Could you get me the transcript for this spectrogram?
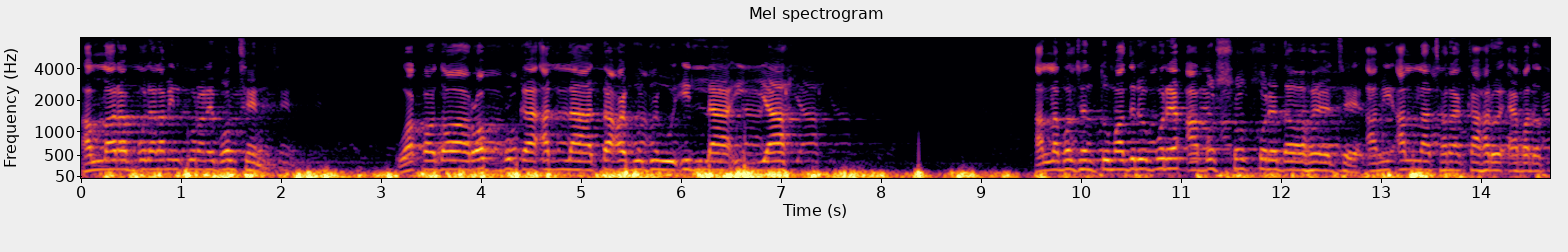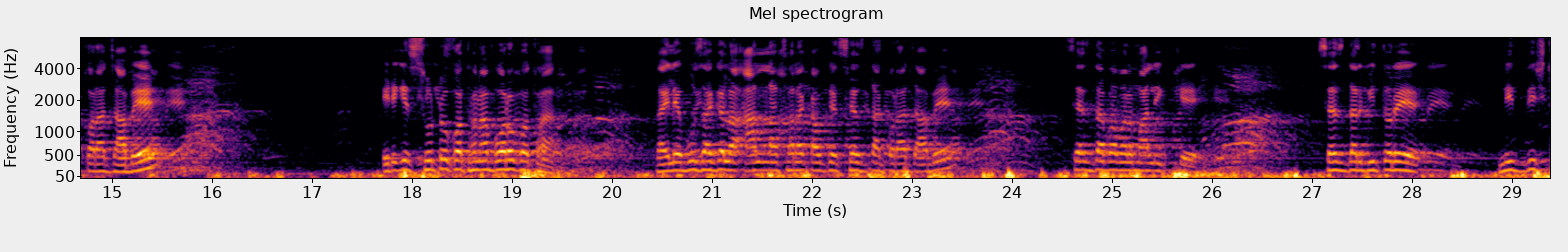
আল্লাহ রাব্বুল আলামিন কোরআনে বলছেন ওয়াকাদা রব্বুকা আল্লা তা'বুদু ইল্লা ইয়্যাহ আল্লাহ বলছেন, তোমাদের উপরে আবশ্যক করে দেওয়া হয়েছে। আমি আল্লাহ ছাড়া কাহারও আবাদত করা যাবে এটা কি ছোট কথা না বড় কথা? তাইলে বোঝা গেল, আল্লাহ ছাড়া কাউকে সেজদা করা যাবে সেজদা বাবার মালিককে। সেজদার ভিতরে নির্দিষ্ট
